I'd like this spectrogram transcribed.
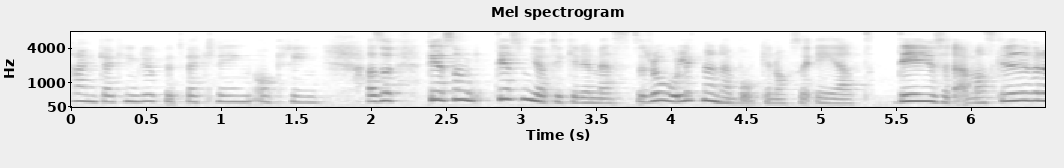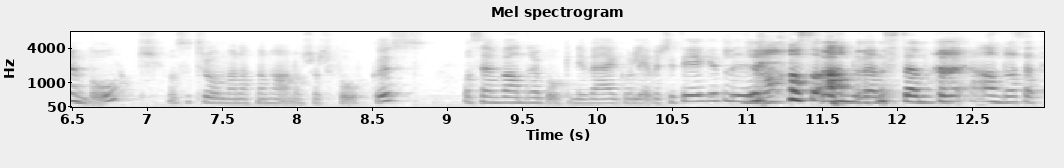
tankar kring grupputveckling och kring... Alltså det som, det som jag tycker är mest roligt med den här boken också är att det är ju sådär, man skriver en bok och så tror man att man har någon sorts fokus och sen vandrar boken iväg och lever sitt eget liv Ja. och så används den på andra sätt.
